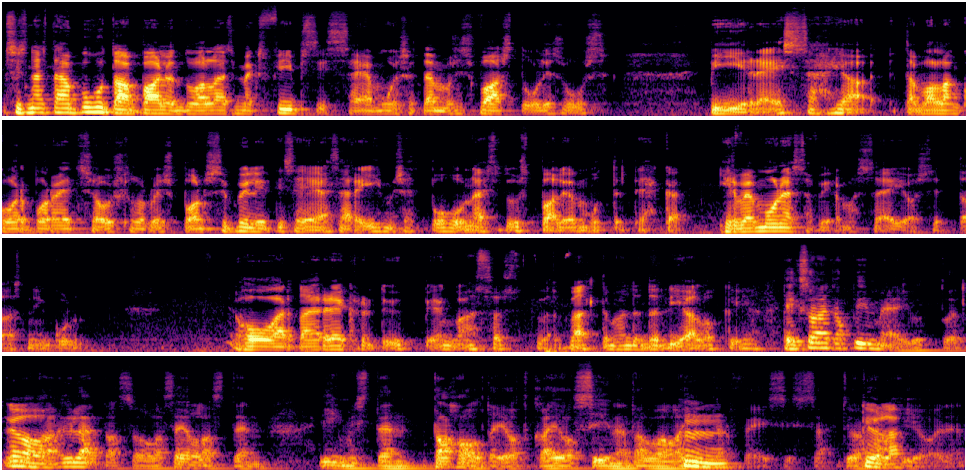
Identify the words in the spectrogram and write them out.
siis näistähän puhutaan paljon tuolla esimerkiksi FIPSissä ja muissa tämmöisissä vastuullisuuspiireissä ja tavallaan corporate social responsibility, CSR-ihmiset puhuu näistä just paljon, mutta ehkä hirveän monessa firmassa ei ole sitten taas niin kuin HR- tai rekrytyyppien kanssa välttämätöntä dialogia. Eikö se ole aika pimeä juttu, että puhutaan ylätasolla sellaisten ihmisten taholta, jotka ei ole siinä tavalla hmm. interfaceissa työnhakijoiden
